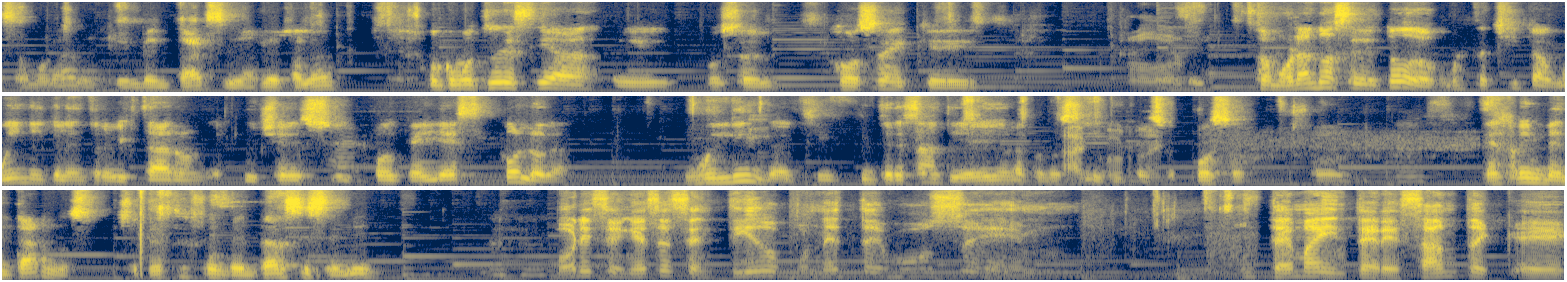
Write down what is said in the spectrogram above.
Zamorano, reinventarse y darle para O como tú decías, eh, José, José, que Zamorano hace de todo, como esta chica Winnie que la entrevistaron, escuché su porque ella es psicóloga, muy linda, interesante, y ella la conocí con su esposo. Es reinventarnos, es reinventarse y seguir. Boris, en ese sentido, ponete vos un tema interesante que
